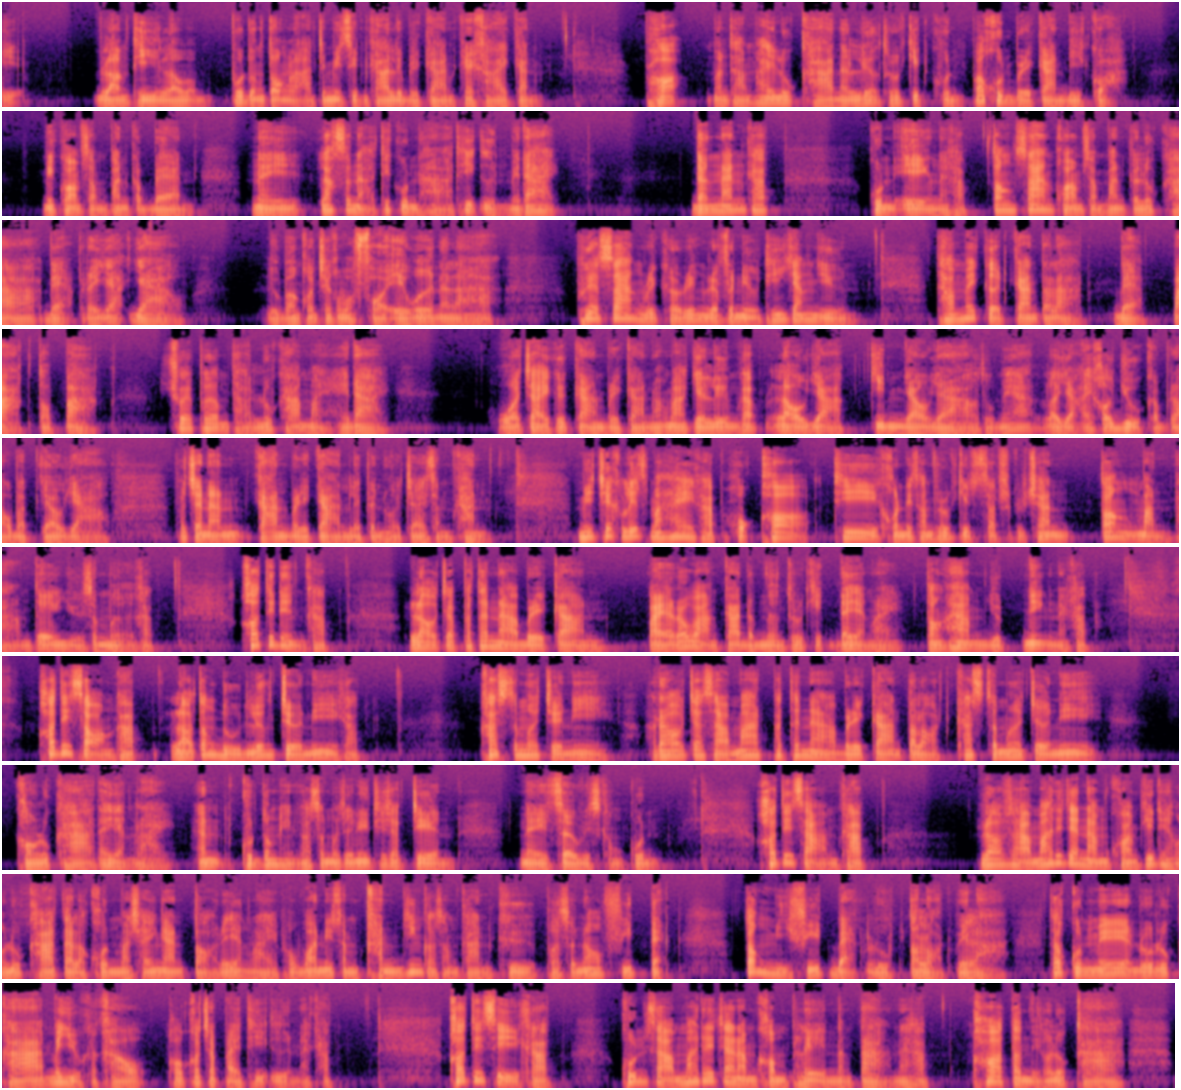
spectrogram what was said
บางทีเราพูดตรงๆเราอาจจะมีสินค้าหรือบริการคล้าย ๆ กัน เพราะมันทำให้ลูกค้านั้นเลือกธุรกิจคุณ เพราะคุณบริการดีกว่า มีความสัมพันธ์กับแบรนด์ ในลักษณะที่คุณหาที่อื่นไม่ได้ ดังนั้นครับคุณเองนะครับต้องสร้างความสัมพันธ์กับลูกค้าแบบระยะยาว หรือบางคนใช้คำว่า forever นั่นแหละฮะเพื่อสร้าง recurring revenue ที่ยั่งยืนทำให้เกิดการตลาดแบบปากต่อปาก ช่วยเพิ่มฐานลูกค้าใหม่ให้ได้ หัวใจคือการบริการมากๆ อย่าลืมครับ เราอยากกินยาวๆ ถูกไหมฮะ เราอยากให้เขาอยู่กับเราแบบยาวๆ เพราะฉะนั้นการบริการเลยเป็นหัวใจสำคัญ มีเช็คลิสต์มาให้ครับ 6 ข้อที่คนที่ทำธุรกิจ subscription ต้องหมั่นถามตัวเองอยู่เสมอครับ ข้อที่1ครับ เราจะพัฒนาบริการไประหว่างการดำเนินธุรกิจได้อย่างไร ต้องห้ามหยุดนิ่งนะครับ ข้อที่2ครับ เราต้องดูเรื่อง journey ครับ customer journey เราจะสามารถพัฒนาบริการตลอด customer journey ของลูกค้าได้อย่างไรนั้นคุณต้องเห็น customer journey ที่ชัดเจนใน service ของคุณ ข้อที่ 3 ครับเราสามารถที่จะนำความคิดเห็นของลูกค้าแต่ละคนมาใช้งานต่อได้อย่างไร ผมว่านี่สำคัญยิ่งกว่าสำคัญคือ personal feedback ต้องมี feedback loop ตลอดเวลา ถ้าคุณไม่เรียนรู้ลูกค้าไม่อยู่กับเขา เขาก็จะไปที่อื่นนะครับ ข้อที่ 4 ครับ คุณสามารถที่จะนำคอมเพลนต่างๆนะครับ ข้อตำหนิของลูกค้า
